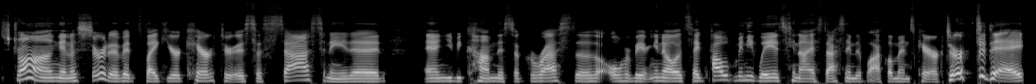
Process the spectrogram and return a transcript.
strong and assertive, it's like your character is assassinated and you become this aggressive, overbearing. You know, it's like how many ways can I assassinate a black woman's character today?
